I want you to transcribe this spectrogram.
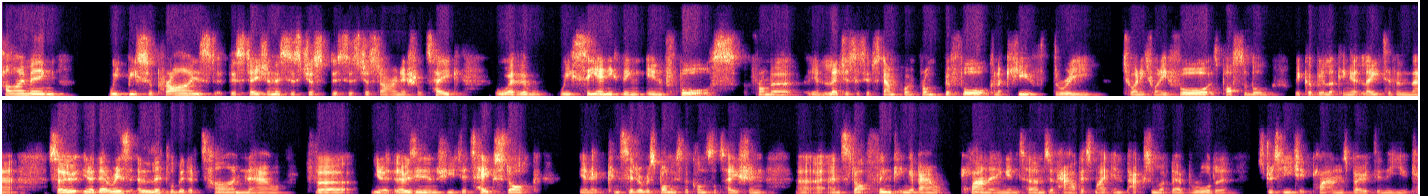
timing, we'd be surprised at this stage, and this is just this is just our initial take, whether we see anything in force from a you know, legislative standpoint from before kind of Q3 2024. It's possible we could be looking at later than that. So you know there is a little bit of time now for you know those in the industry to take stock, you know, consider responding to the consultation uh, and start thinking about planning in terms of how this might impact some of their broader strategic plans, both in the UK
